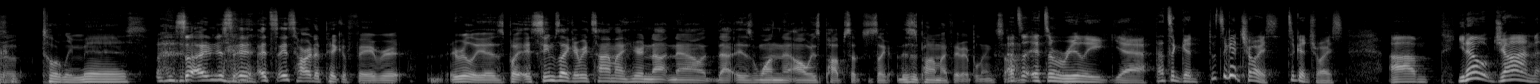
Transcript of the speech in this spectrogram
Totally miss. So I'm just it, it's it's hard to pick a favorite. It really is, but it seems like every time I hear "Not Now," that is one that always pops up. Just like this is probably my favorite Blink song. That's a, it's a really yeah. That's a good that's a good choice. It's a good choice. Um, you know, John, uh,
